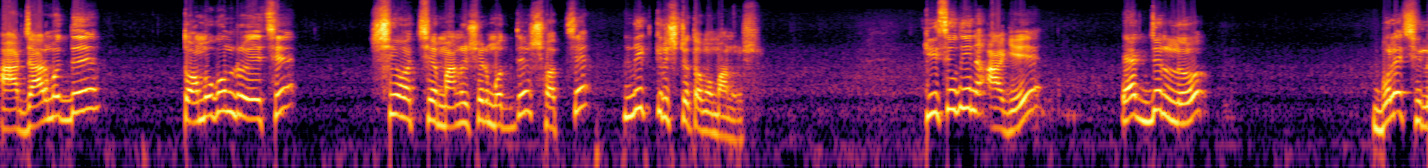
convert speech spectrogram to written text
আর যার মধ্যে তমগুণ রয়েছে, সে হচ্ছে মানুষের মধ্যে সবচেয়ে নিকৃষ্টতম মানুষ। কিছুদিন আগে একজন লোক বলেছিল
